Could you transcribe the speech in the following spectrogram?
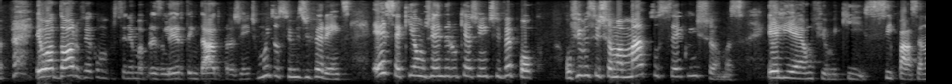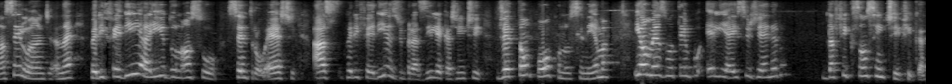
eu adoro ver como o cinema brasileiro tem dado pra gente muitos filmes diferentes. Esse aqui é um gênero que a gente vê pouco. O filme se chama Mato Seco em Chamas. Ele é um filme que se passa na Ceilândia, né? Periferia aí do nosso centro-oeste, as periferias de Brasília que a gente vê tão pouco no cinema, e ao mesmo tempo ele é esse gênero da ficção científica.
